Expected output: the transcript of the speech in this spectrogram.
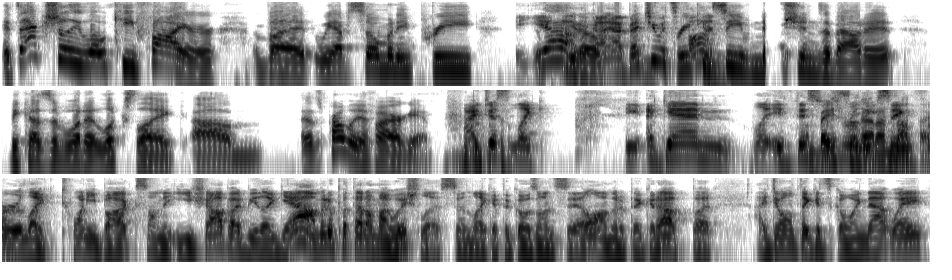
it's actually low key fire, but we have so many pre yeah. you know, I, I bet you it's fun. preconceived notions about it because of what it looks like. Um, it's probably a fire game. I just like again, like if this was basing that on releasing for like twenty bucks on the eShop, I'd be like, yeah, I'm gonna put that on my wish list, and like if it goes on sale, I'm gonna pick it up. But I don't think it's going that way.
